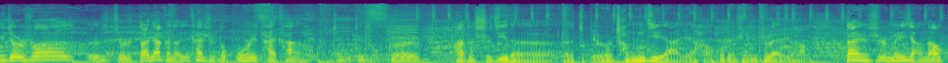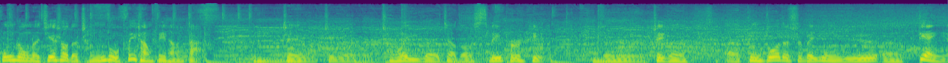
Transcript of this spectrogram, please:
也就是说，呃，就是大家可能一开始都不会太看好这这首歌它的实际的，呃，就比如说成绩啊也好，或者什么之类的也好，但是没想到公众的接受的程度非常非常大，嗯，这这个成了一个叫做 sleeper hit，就是这个呃更多的是被用于呃电影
